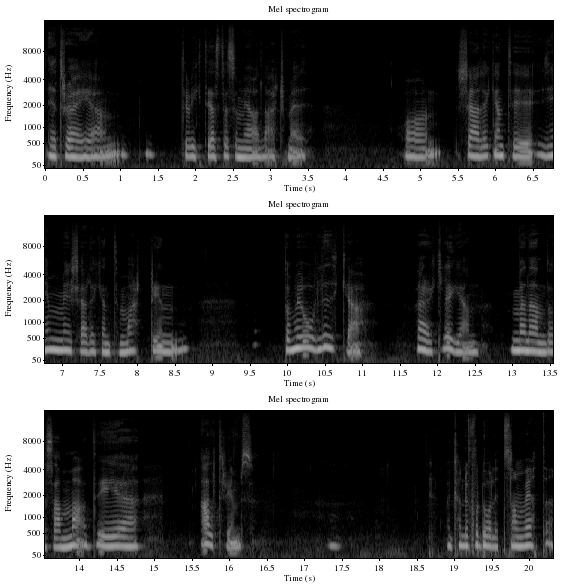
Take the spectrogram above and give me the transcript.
Det tror jag är um, det viktigaste som jag har lärt mig. Och kärleken till Jimmy, kärleken till Martin, de är olika. Verkligen. Men ändå samma. Det är, allt ryms. Men kan du få dåligt samvete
